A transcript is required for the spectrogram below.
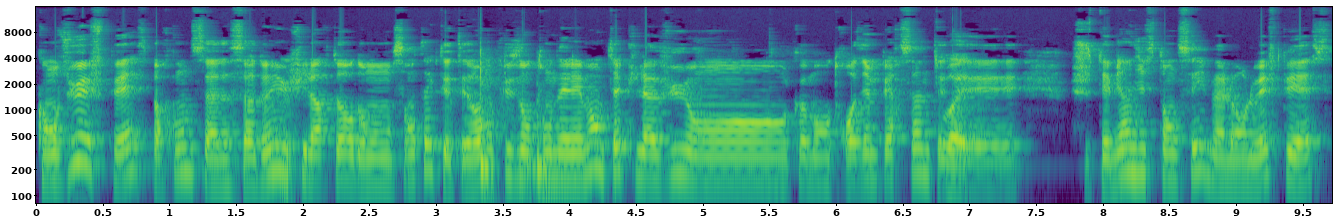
qu'en vue FPS par contre ça, ça a donné du fil à retordre, on sentait que t'étais vraiment plus dans ton élément, peut-être la vue en comme en troisième personne, t'étais je t'ai bien distancé, mais alors le FPS.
